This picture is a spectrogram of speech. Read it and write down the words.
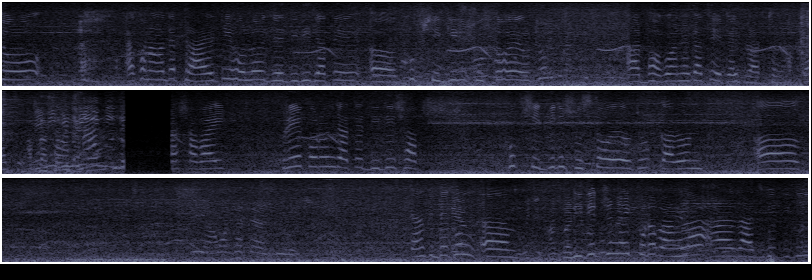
সো এখন আমাদের প্রায়োরিটি হলো যে দিদি যাতে খুব শিগগিরই সুস্থ হয়ে উঠুক আর ভগবানের কাছে এটাই প্রার্থনা। সবাই প্রে করুন যাতে দিদি সব খুব শিগগিরই সুস্থ হয়ে উঠুক কারণ কেন কি দেখুন দিদির জন্য এই পুরো বাংলা আর আজকে দিদি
